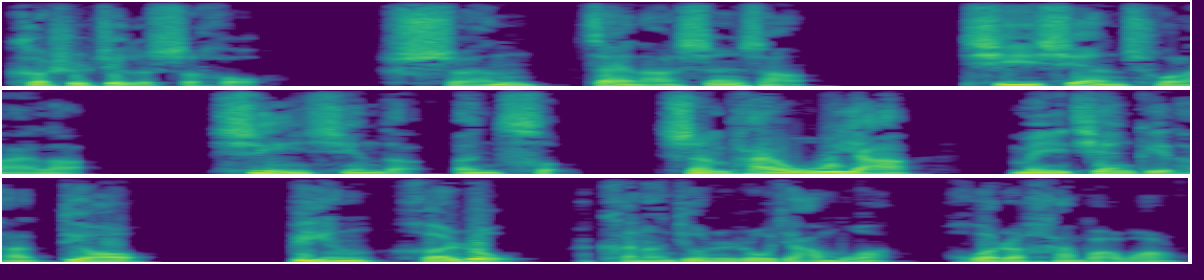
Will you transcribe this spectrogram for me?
可是这个时候，神在他身上体现出来了信心的恩赐。神派乌鸦每天给他叼饼和肉，可能就是肉夹馍或者汉堡包。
